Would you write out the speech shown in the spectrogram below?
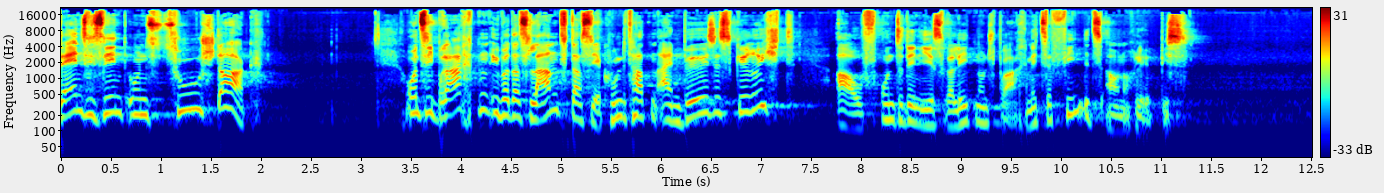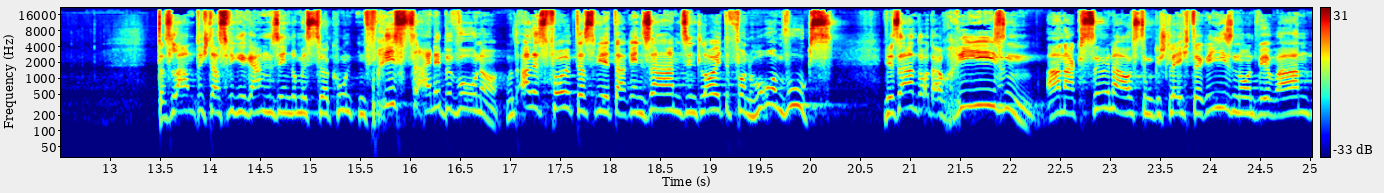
denn sie sind uns zu stark. Und sie brachten über das Land, das sie erkundet hatten, ein böses Gerücht auf unter den Israeliten und sprachen, jetzt erfindet es auch noch etwas. Das Land, durch das wir gegangen sind, um es zu erkunden, frisst seine Bewohner. Und alles Volk, das wir darin sahen, sind Leute von hohem Wuchs. Wir sahen dort auch Riesen, Anaks Söhne aus dem Geschlecht der Riesen, und wir waren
